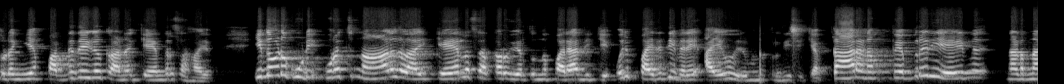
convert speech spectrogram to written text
തുടങ്ങിയ പദ്ധതികൾക്കാണ് കേന്ദ്ര സഹായം. ഇതോടുകൂടി കുറച്ചു നാളുകളായി കേരള സർക്കാർ ഉയർത്തുന്ന പരാതിക്ക് ഒരു പരിധിവരെ അയവ് വരുമെന്ന് പ്രതീക്ഷിക്കാം. കാരണം ഫെബ്രുവരി ഏഴിന് നടന്ന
